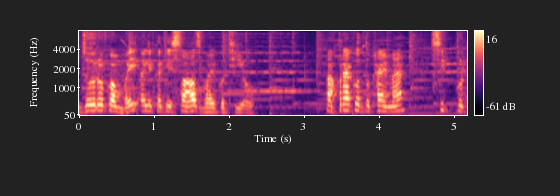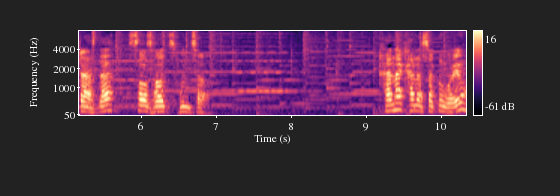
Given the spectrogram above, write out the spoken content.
ज्वरो कम भई अलिकति सहज भएको थियो। पाखुराको दुखाइमा सिप्पु टाँच्दा सहज हुन्छ। खाना खान सक्नुभयो?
